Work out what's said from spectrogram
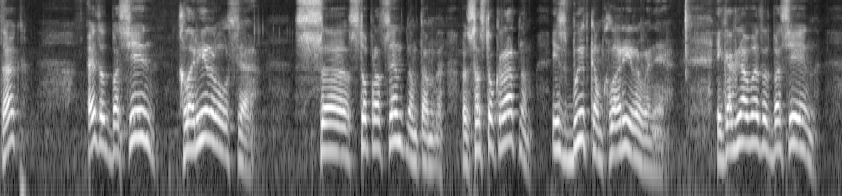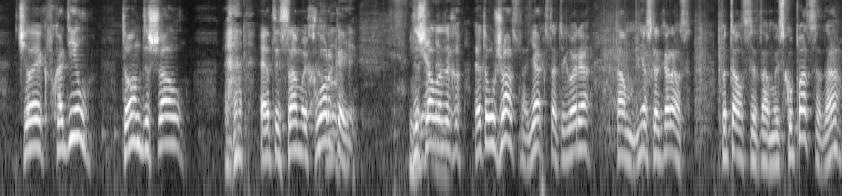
так, этот бассейн хлорировался с стопроцентным, там, со стократным избытком хлорирования. И когда в этот бассейн человек входил, то он дышал этой самой хлоркой. Дышал это, это ужасно. Я, кстати говоря, там несколько раз пытался там искупаться, да,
